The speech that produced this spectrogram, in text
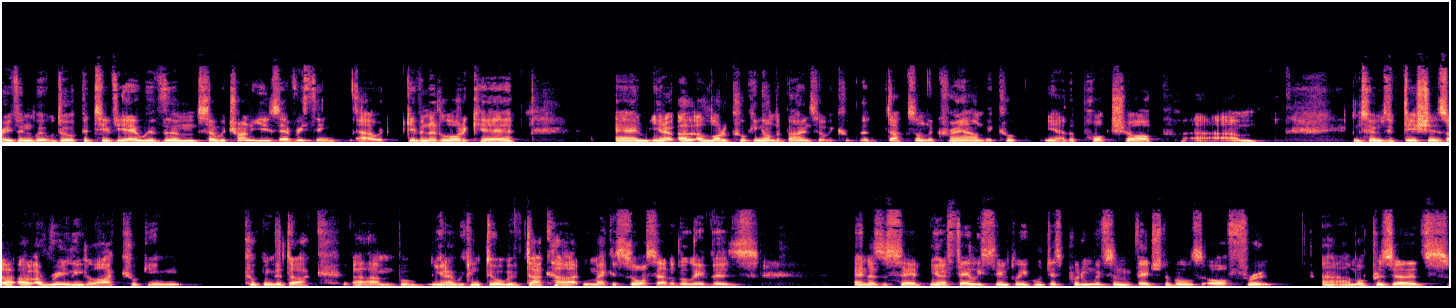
even we'll do a pithivier with them. So we're trying to use everything. Uh, we're giving it a lot of care, and you know a, a, lot of cooking on the bone. So we cook the ducks on the crown. We cook you know the pork chop. Um, in terms of dishes, I, I, really like cooking cooking the duck. Um, we'll, you know we can do it with duck heart. We'll make a sauce out of the livers. And as I said, you know, fairly simply, we'll just put them with some vegetables or fruit um, or preserves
